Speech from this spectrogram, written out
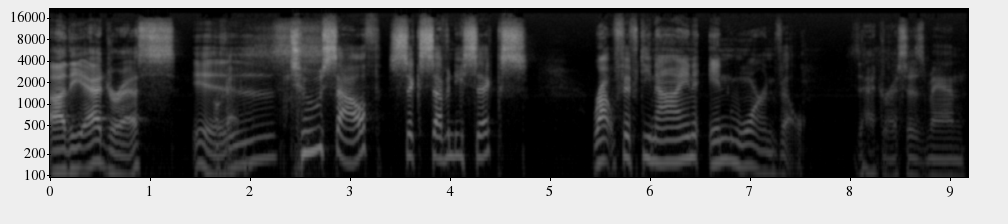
Uh, the address is 2 South 676 Route 59 in Warrenville. addresses, man.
